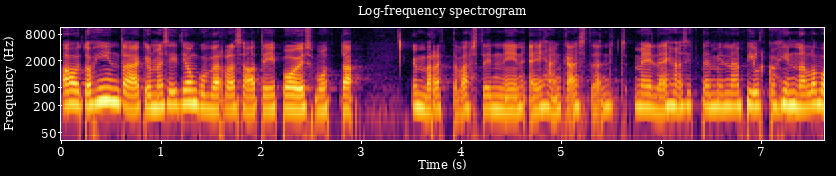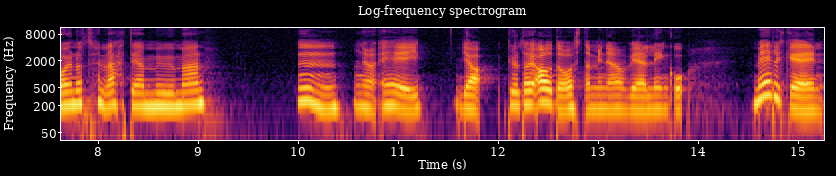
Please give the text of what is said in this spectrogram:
autohintaa ja kyllä me siitä jonkun verran saatiin pois, mutta ymmärrettävästi niin ei hänkään sitä nyt meille ihan sitten millään pilkkahinnalla voinut lähteä myymään. Mm, no ei. Ja kyllä toi auto ostaminen on vielä niinku melkein,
